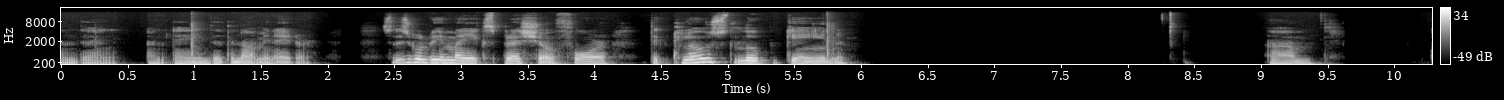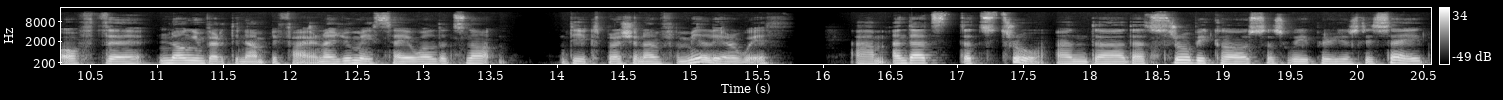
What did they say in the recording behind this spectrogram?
and then an a in the denominator. So this will be my expression for the closed loop gain um, of the non-inverting amplifier. Now you may say, well, that's not the expression I'm familiar with. Um, and that's that's true, and uh, that's true because, as we previously said,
